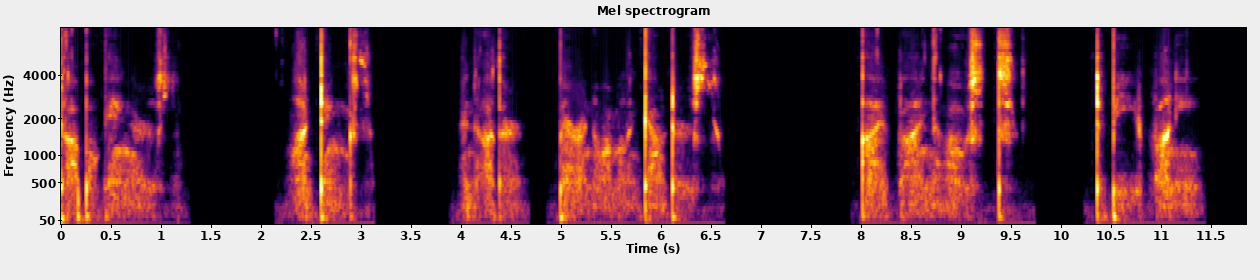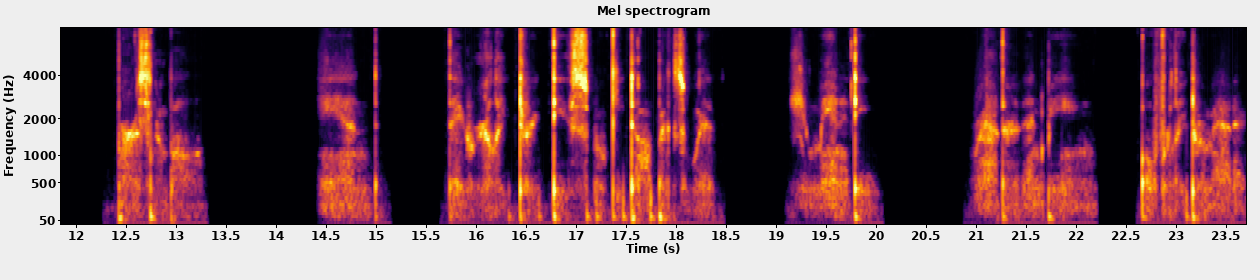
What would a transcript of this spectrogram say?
doppelgangers, hauntings, and other paranormal encounters. I find the hosts to be funny, personable, and they really treat these spooky topics with humanity rather than being overly dramatic.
